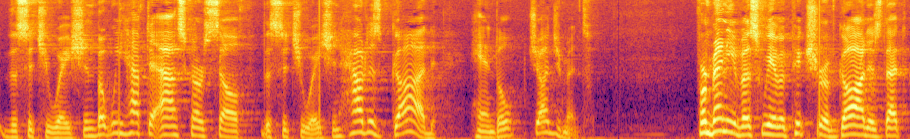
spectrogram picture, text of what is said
the situation, but we have to ask ourselves the situation how does God handle judgment? For many of us, we have a picture of God as that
